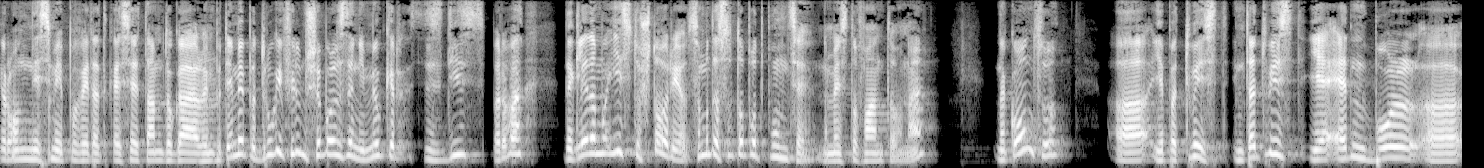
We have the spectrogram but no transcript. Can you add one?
ker on ne sme povedati, kaj se je tam dogajalo. In potem je pa drugi film še bolj zanimiv, ker se zdi sprva, da gledamo isto štorijo, samo da so to podpunce na mesto fantov. Ne? Na koncu uh, je pa twist in ta twist je eden bolj uh,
